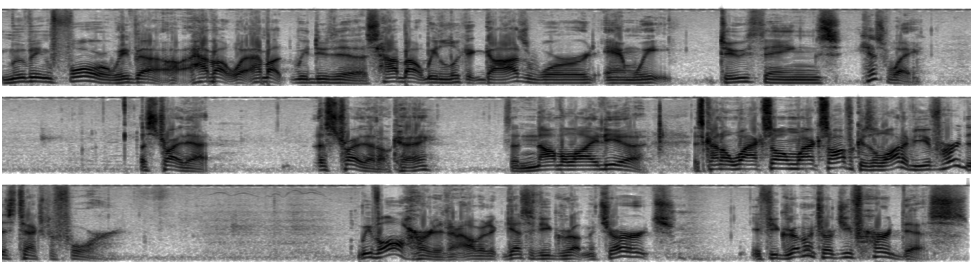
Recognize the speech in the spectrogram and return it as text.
Moving forward, we've got, how about, how about we do this? How about we look at God's word and we do things his way? Let's try that. Let's try that, okay? It's a novel idea. It's kind of wax on, wax off because a lot of you have heard this text before. We've all heard it. I would guess if you grew up in church, if you grew up in church, you've heard this.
